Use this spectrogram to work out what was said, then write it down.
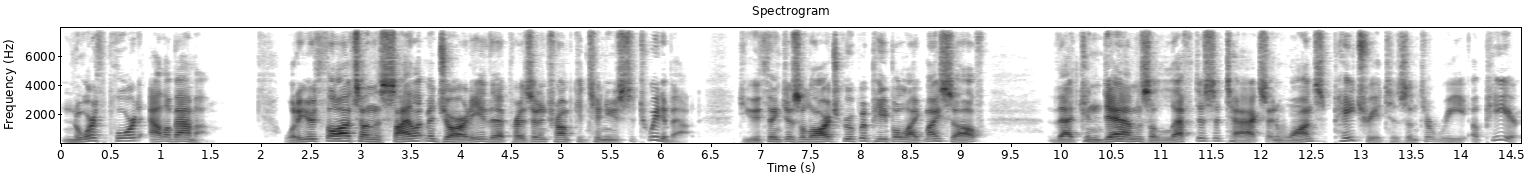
Northport, Alabama. What are your thoughts on the silent majority that President Trump continues to tweet about? Do you think there's a large group of people like myself that condemns the leftist attacks and wants patriotism to reappear?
